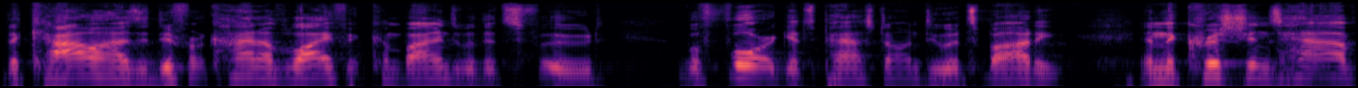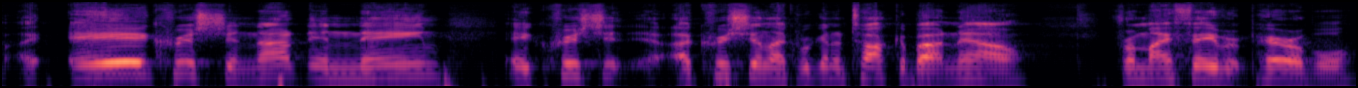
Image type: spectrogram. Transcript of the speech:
The cow has a different kind of life it combines with its food before it gets passed on to its body. And the Christians have a, a Christian, not in name, a Christian, a Christian like we're going to talk about now from my favorite parable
